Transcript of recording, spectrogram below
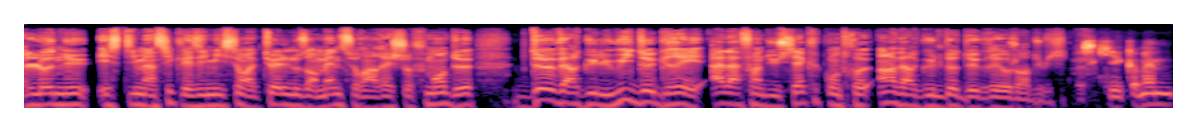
L'ONU estime ainsi que les émissions actuelles nous emmènent sur un réchauffement de 2,8 degrés à la fin du siècle contre 1,2 degrés aujourd'hui. Ce qui est quand même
